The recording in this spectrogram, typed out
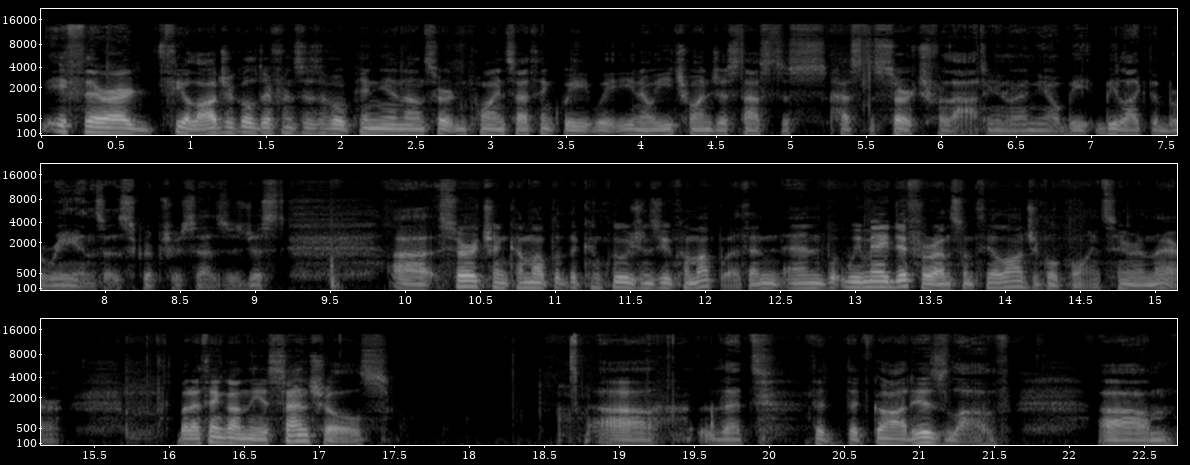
if there are theological differences of opinion on certain points, I think we, we, you know, each one just has to has to search for that, you know, and you know, be be like the Bereans, as Scripture says, is just uh, search and come up with the conclusions you come up with, and and we may differ on some theological points here and there, but I think on the essentials uh, that that that God is love. Um,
